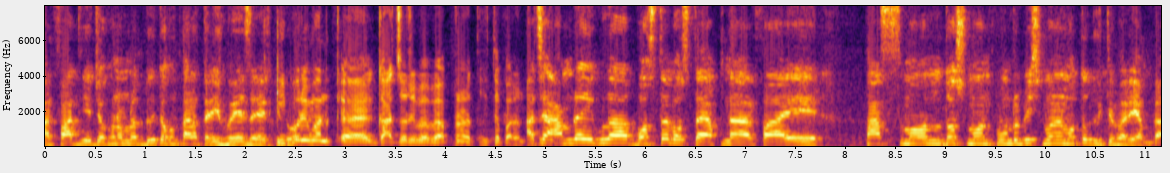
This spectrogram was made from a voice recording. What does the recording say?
আর পা দিয়ে যখন আমরা ধুই তখন তাড়াতাড়ি হয়ে যায় আর কি পরিমাণ গাজর এভাবে আপনারা ধুইতে পারেন? আচ্ছা আমরা এগুলা বস্তায় বস্তায় আপনার প্রায় পাঁচ মন দশ মন পনেরো বিশ মনের মতো ধুইতে পারি আমরা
